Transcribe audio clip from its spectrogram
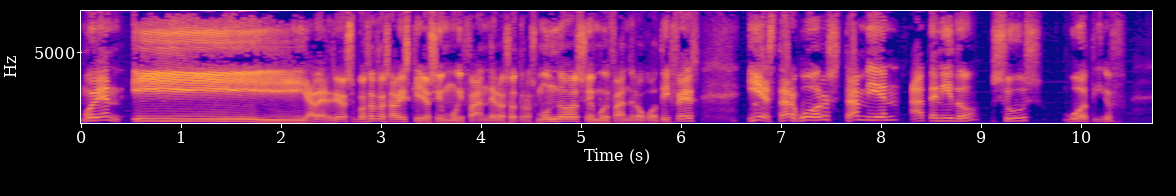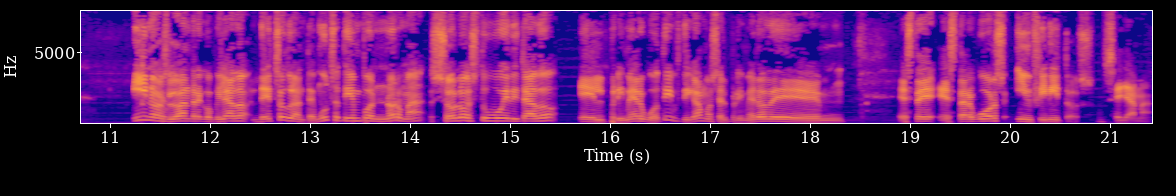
Muy bien, y a ver, yo, vosotros sabéis que yo soy muy fan de los otros mundos, soy muy fan de los What Ifs, y Star Wars también ha tenido sus What If, y nos lo han recopilado. De hecho, durante mucho tiempo en Norma solo estuvo editado el primer What If, digamos, el primero de mm, este Star Wars Infinitos, se llama.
